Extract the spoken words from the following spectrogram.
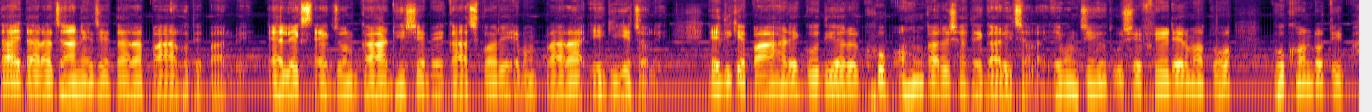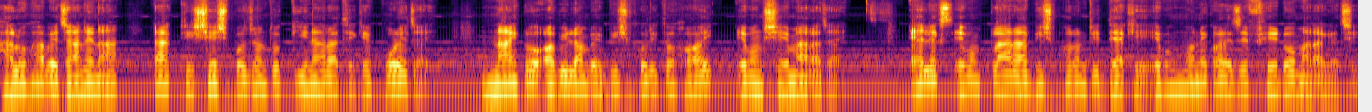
তাই তারা জানে যে তারা পার হতে পারবে। অ্যালেক্স একজন গার্ড হিসেবে কাজ করে এবং ক্লারা এগিয়ে চলে। এদিকে পাহাড়ে গদিয়ারের খুব অহংকারের সাথে গাড়ি চালায় এবং যেহেতু সে ফ্রেডের মতো ভূখণ্ডটি ভালোভাবে জানে না, ট্রাকটি শেষ পর্যন্ত কিনারা থেকে পড়ে যায়। নাইটো অবিলম্বে বিস্ফোরিত হয় এবং সে মারা যায়। অ্যালেক্স এবং ক্লারা বিস্ফোরণটি দেখে এবং মনে করে যে ফ্রেডও মারা গেছে।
